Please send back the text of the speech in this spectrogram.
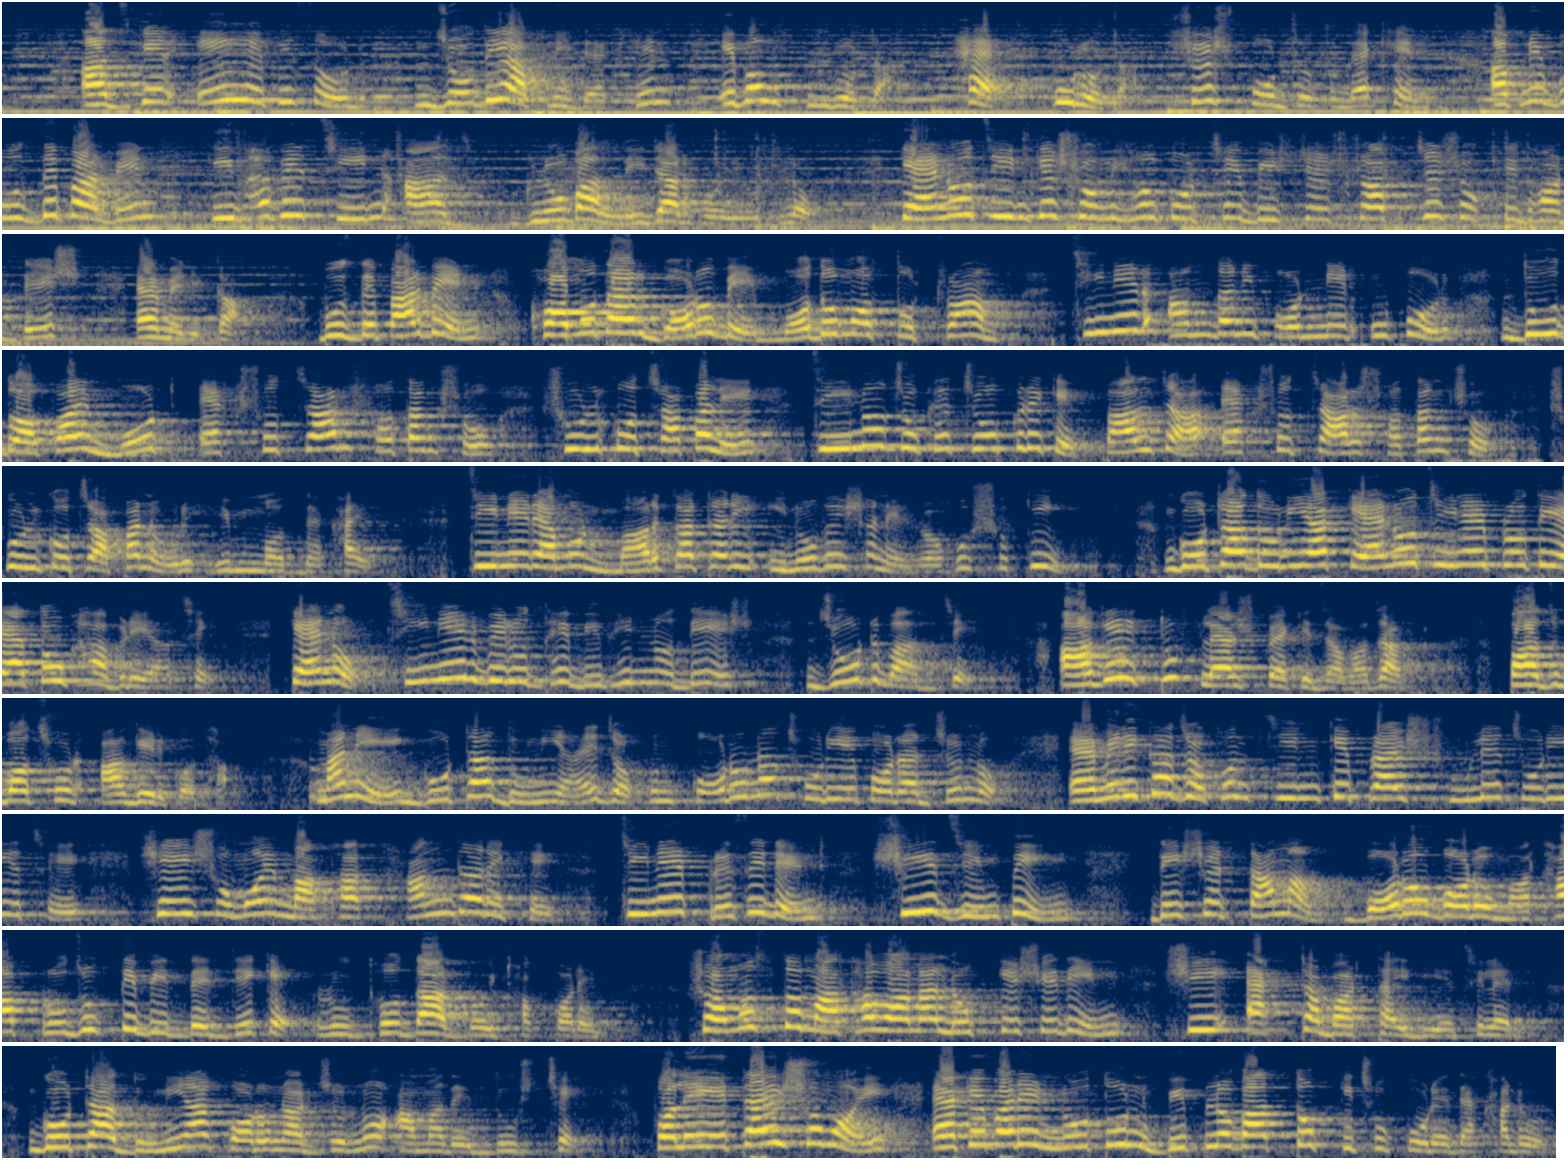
আজকের এই এপিসোড যদি আপনি দেখেন, এবং পুরোটা হ্যাঁ পুরোটা শেষ পর্যন্ত দেখেন। আপনি বুঝতে পারবেন কীভাবে চীন আজ গ্লোবাল লিডার হয়ে উঠল। কেন চীনকে সমীহ করছে বিশ্বের সবচেয়ে শক্তিধর দেশ আমেরিকা? বুঝতে পারবেন, ক্ষমতার গরবে মদমত্ত ট্রাম্প চীনের আমদানি পণ্যের উপর দু দফায় মোট একশো চার শতাংশ শুল্ক চাপালে চীনও চোখে চোখ রেখে পাল্টা একশো চার শতাংশ শুল্ক চাপানোর হিম্মত দেখায়। চীনের এমন মার্কাটারি ইনোভেশনের রহস্য কি? গোটা দুনিয়া কেন চীনের প্রতি এত ঘাবড়ে আছে? কেন চীনের বিরুদ্ধে বিভিন্ন দেশ জোট বাঁধছে? আগে একটু ফ্ল্যাশব্যাকে যাওয়া যাক। পাঁচ বছর আগের কথা। মানে গোটা দুনিয়ায় যখন করোনা ছড়িয়ে পড়ার জন্য আমেরিকা যখন চীনকে প্রায় শুলে চড়িয়েছে, সেই সময় মাথা ঠান্ডা রেখে চীনের প্রেসিডেন্ট শি জিনপিং দেশের তামাম বড় বড় মাথা প্রযুক্তিবিদদের ডেকে রুদ্ধদ্বার বৈঠক করেন। সমস্ত মাথাওয়ালা লোককে সেদিন শি একটা বার্তাই দিয়েছিলেন, গোটা দুনিয়া করোনার জন্য আমাদের দুষছে। ফলে এটাই সময় একেবারে নতুন বিপ্লবাত্মক কিছু করে দেখানোর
